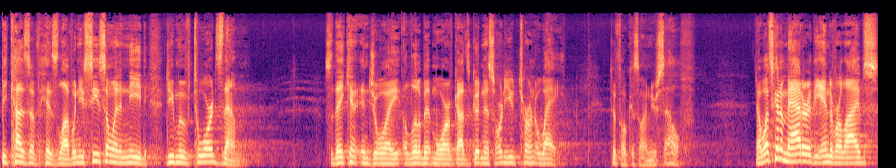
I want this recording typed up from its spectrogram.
because of His love? When you see someone in need, do you move towards them so they can enjoy a little bit more of God's goodness, or do you turn away to focus on yourself? Now, what's going to matter at the end of our lives?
